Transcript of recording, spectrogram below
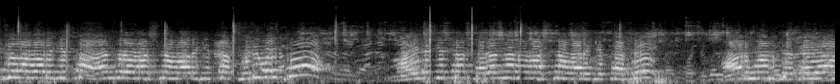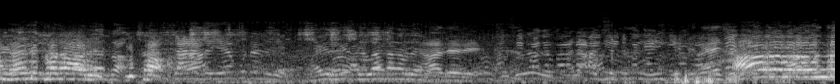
జిల్లా వారి గిట్ట ఆంధ్ర రాష్ట్రం వారి గిట్ట కుడివైపు మైల తెలంగాణ రాష్ట్రం వారి గిట్ట హార్మోన్ పెద్దయ్య మేడికొండ వారి గిట్ట ఆరవ రౌండ్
